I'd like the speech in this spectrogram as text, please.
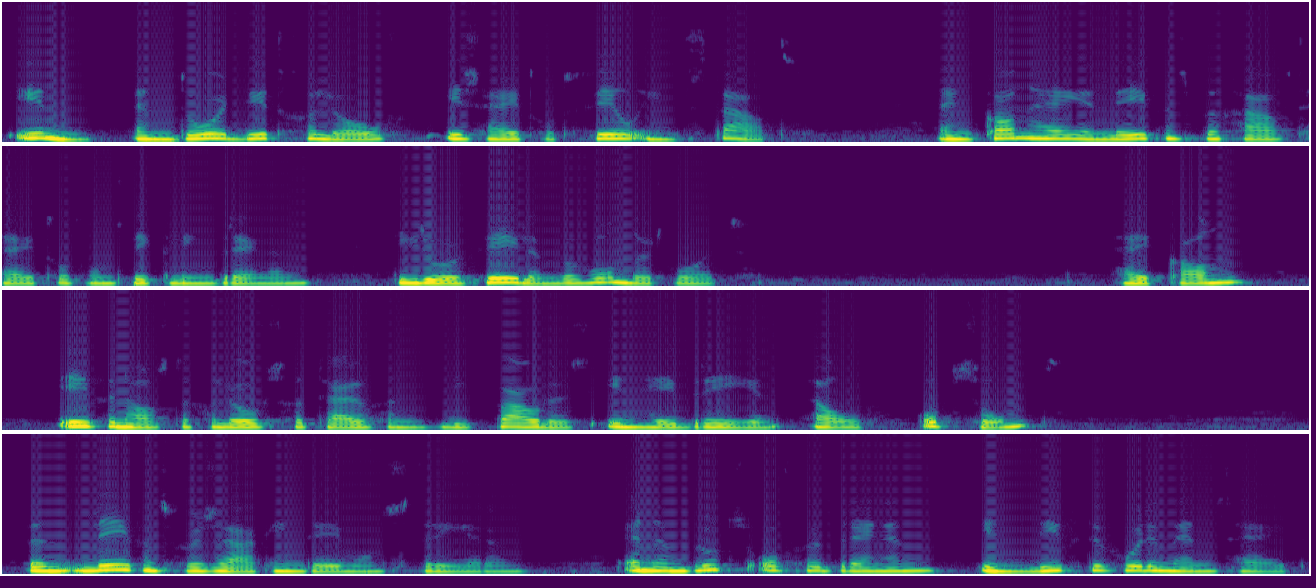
In en door dit geloof is hij tot veel in staat en kan hij een levensbegaafdheid tot ontwikkeling brengen die door velen bewonderd wordt. Hij kan, evenals de geloofsgetuigen die Paulus in Hebreeën 11 opzomt, een levensverzaking demonstreren en een bloedsoffer brengen in liefde voor de mensheid.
